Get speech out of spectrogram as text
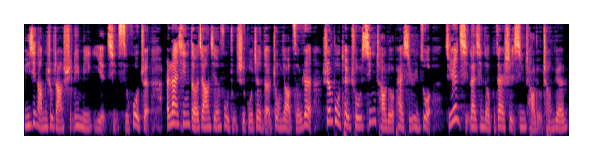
民进党秘书长许立明也请辞获准，而赖清德将肩负主持国政的重要责任，宣布退出新潮流派系运作。即日起，赖清德不再是新潮流成员。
